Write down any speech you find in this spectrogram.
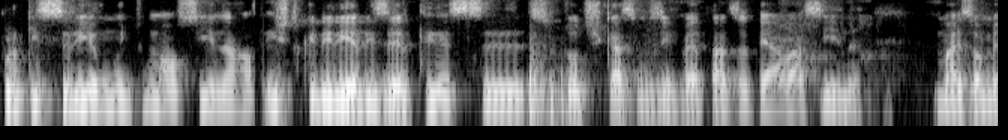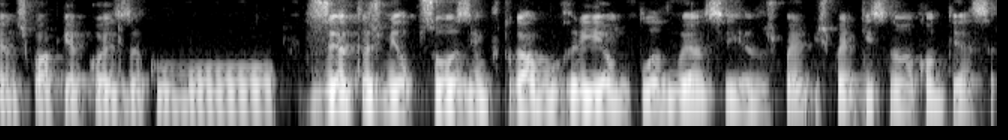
porque isso seria muito mau sinal. Isto queria dizer que se, se todos ficássemos infectados até à vacina, mais ou menos qualquer coisa como 200 mil pessoas em Portugal morreriam pela doença e eu espero, espero que isso não aconteça.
